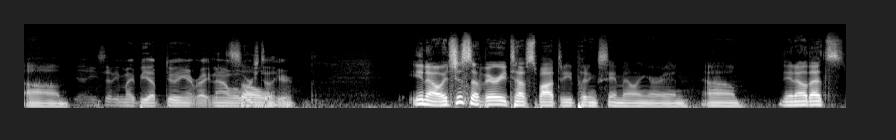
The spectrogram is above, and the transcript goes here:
Um, yeah, he said he might be up doing it right now while so, we're still here. You know, it's just a very tough spot to be putting Sam Ehlinger in. Um, you know, that's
